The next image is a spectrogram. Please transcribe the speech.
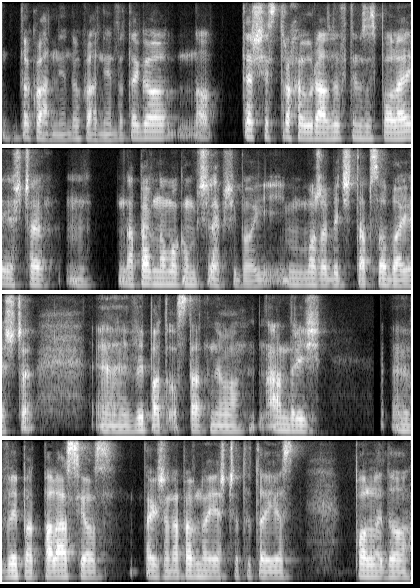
Dokładnie, dokładnie. Dlatego no, też jest trochę urazu w tym zespole. Jeszcze mm, na pewno mogą być lepsi, bo i może być Tapsoba jeszcze. Wypadł ostatnio Andryś, wypadł Palacios, także na pewno jeszcze tutaj jest pole do,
